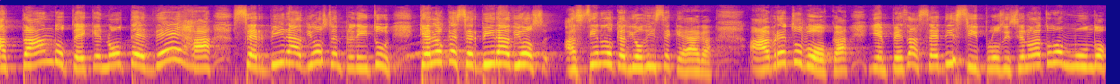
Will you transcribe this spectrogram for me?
atándote, que no te deja servir a Dios en plenitud. ¿Qué es lo que es servir a Dios? Haciendo lo que Dios dice que haga. Abre tu boca y empieza a ser discípulos, diciéndole a todo el mundo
